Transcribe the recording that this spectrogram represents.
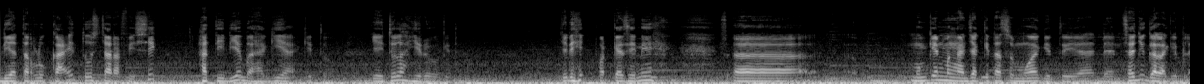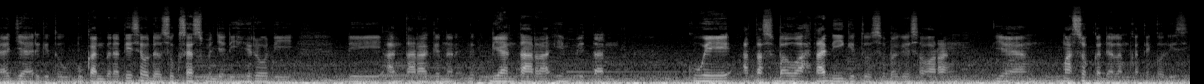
dia terluka itu secara fisik hati dia bahagia gitu. Ya itulah hero gitu. Jadi podcast ini uh, mungkin mengajak kita semua gitu ya. Dan saya juga lagi belajar gitu. Bukan berarti saya udah sukses menjadi hero di di antara gener di antara impitan kue atas bawah tadi gitu. Sebagai seorang yang masuk ke dalam kategori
